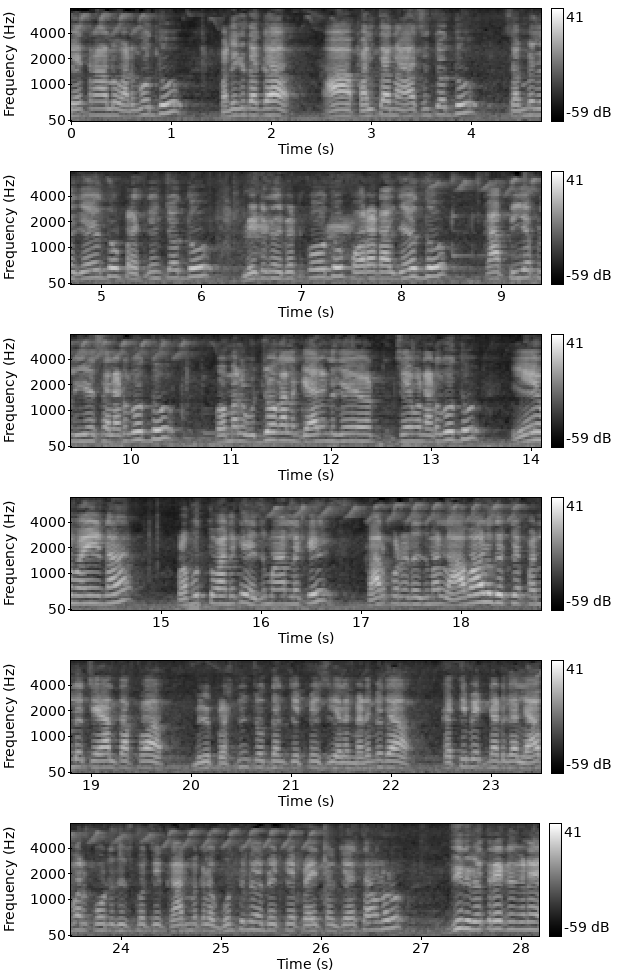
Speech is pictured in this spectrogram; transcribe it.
వేతనాలు అడగొద్దు పనికి తగ్గ ఆ ఫలితాన్ని ఆశించొద్దు సమ్మెలు చేయొద్దు ప్రశ్నించొద్దు మీటింగ్లు పెట్టుకోవద్దు పోరాటాలు చేయొద్దు కా పిఎఫ్లు ఈఎస్ఐలు అడగొద్దు మరి ఉద్యోగాలను గ్యారెంటీ చేయ చేయమని అడగొద్దు. ఏమైనా ప్రభుత్వానికి యజమానులకి కార్పొరేట్ యజమానులు లాభాలు తెచ్చే పనులే చేయాలి తప్ప మీరు ప్రశ్నించొద్దని చెప్పేసి ఇలా మెడ మీద కత్తి పెట్టినట్టుగా లేబర్ కోడ్లు తీసుకొచ్చి కార్మికుల గొంతు మీద పెట్టే ప్రయత్నం చేస్తూ ఉన్నారు. దీని వ్యతిరేకంగానే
